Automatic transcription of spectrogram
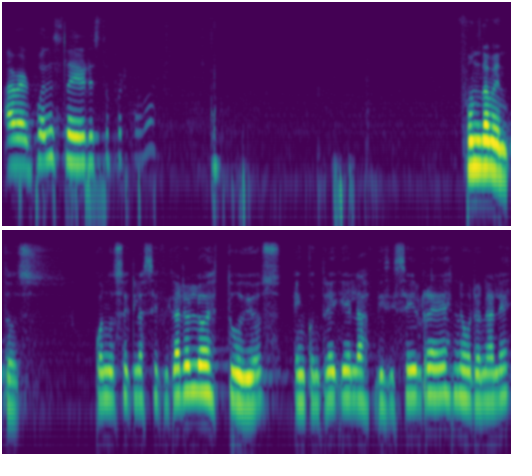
A ver, ¿puedes leer esto, por favor? Fundamentos. Cuando se clasificaron los estudios, encontré que las 16 redes neuronales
